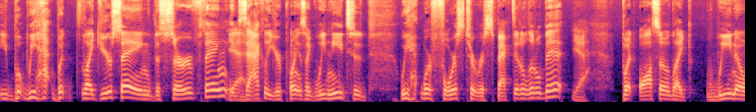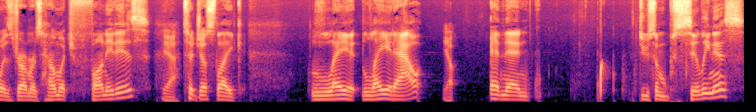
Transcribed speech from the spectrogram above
I, but we have but like you're saying the serve thing Yeah. exactly your point is like we need to we ha- we're forced to respect it a little bit Yeah. but also like we know as drummers how much fun it is Yeah. to just like lay it lay it out Yep. and then do some silliness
